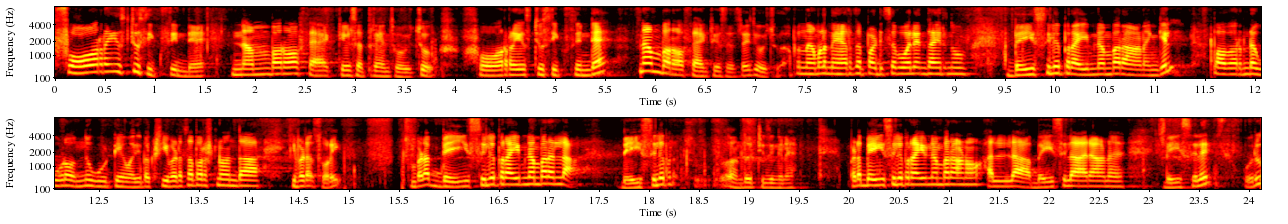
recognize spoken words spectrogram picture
four raise to സിക്സിന്റെ നമ്പർ ഓഫ് ഫാക്ടേഴ്സ് എത്രയാണെന്ന് ചോദിച്ചു? ഫോർ റൈസ് ടു സിക്സിന്റെ നമ്പർ ഓഫ് ഫാക്ടേഴ്സ് എത്രയും ചോദിച്ചു. അപ്പം നമ്മൾ നേരത്തെ പഠിച്ച പോലെ എന്തായിരുന്നു? ബേസിൽ പ്രൈം നമ്പർ ആണെങ്കിൽ പവറിന്റെ കൂടെ ഒന്ന് കൂട്ടിയാൽ മതി. പക്ഷേ ഇവിടുത്തെ പ്രശ്നം എന്താ? ഇവിടെ സോറി ഇവിടെ ബേസിൽ പ്രൈം നമ്പർ അല്ല. ബേസിൽ എന്താ പറ്റിയതിങ്ങനെ ഇവിടെ ബേസിൽ പ്രൈം നമ്പർ ആണോ? അല്ല. ബേസിൽ ആരാണ്? ബേസിൽ ഒരു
